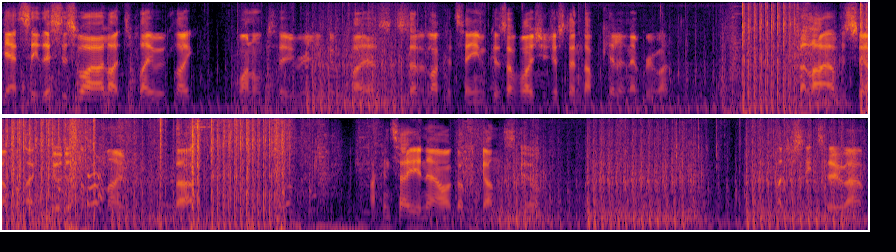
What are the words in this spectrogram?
Yeah, see, this is why I like to play with like one or two really good players instead of like a team, because otherwise you just end up killing everyone. But like, obviously I'm not that good at the moment, but I can tell you now, I've got the gun skill. I just need to, um,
